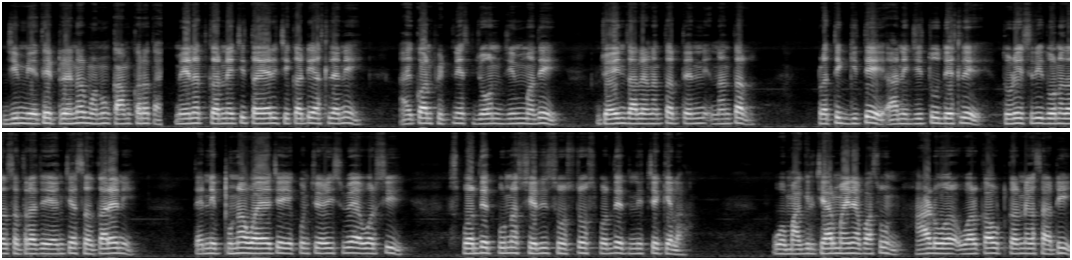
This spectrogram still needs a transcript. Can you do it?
जिम येथे ट्रेनर म्हणून काम करत आहे. मेहनत करण्याची तयारी चिकाटी असल्याने आयकॉन फिटनेस झोन जिममध्ये जॉईन झाल्यानंतर त्यांनी नंतर प्रतीक गीते आणि जितू देसले धुळेश्री दोन हजार सतराचे यांच्या सहकार्याने त्यांनी पुन्हा वयाच्या एकोणचाळीसव्या वर्षी स्पर्धेत पुन्हा शरीर सौष्ठव स्पर्धेत निश्चय केला व मागील चार महिन्यापासून हार्ड व वर्कआउट करण्यासाठी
